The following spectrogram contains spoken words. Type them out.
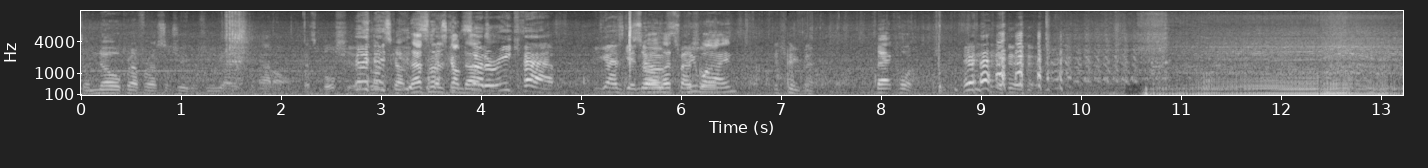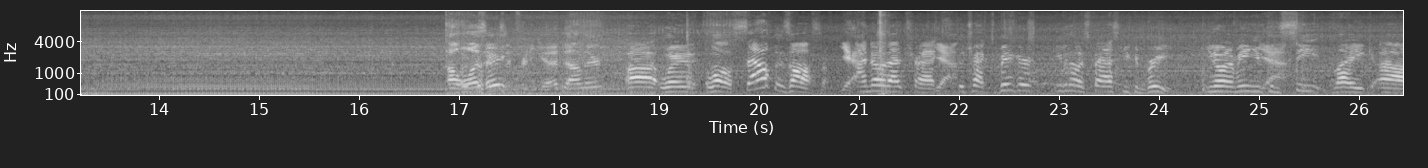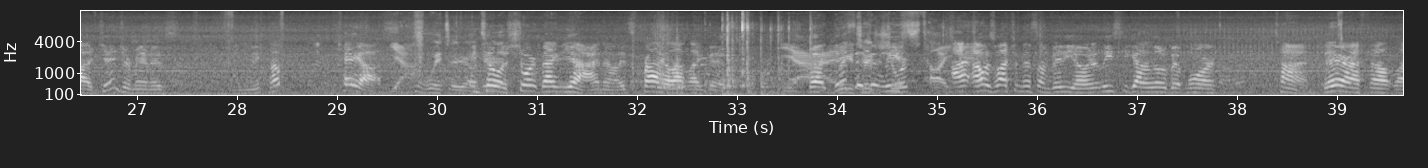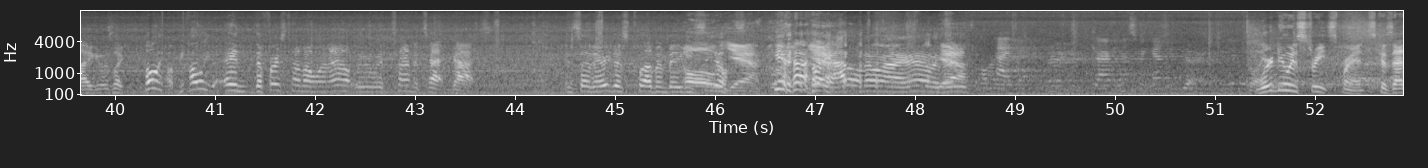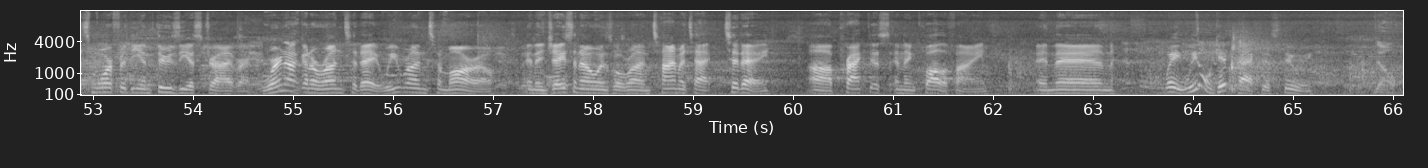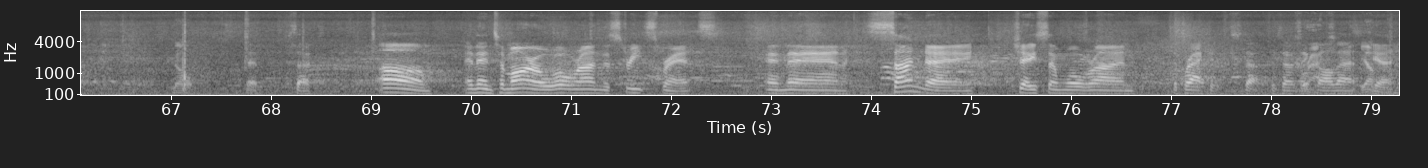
So no preferential treatment for you guys at all. That's bullshit. That's what it's come, that's what it's come down so to. to recap, you guys get So no let's special rewind. treatment. Back corner. How was it? Is it pretty good down there? Uh, when, well, south is awesome. Yeah. I know that track. Yeah. The track's bigger, even though it's fast, you can breathe. You know what I mean? You Yeah. can see, like, uh, Gingerman is up chaos. Yeah. Wait till you're Until there. a short back, yeah, I know. It's probably a lot like this. Yeah. But this is at least. Tight, I, I was watching this on video, and at least you got a little bit more time. There, I felt like it was like, holy, holy. And the first time I went out, we were with time attack guys. And so they're just clubbing baby Oh, seals. yeah. You know, like, Yeah. I don't know where I am. Yeah. they're just- Hi. Driving this weekend? We're doing street sprints because that's more for the enthusiast driver. We're not going to run today. We run tomorrow, and then Jason Owens will run time attack today, uh, practice, and then qualifying, and then wait, we don't get practice, do we? No. No. That sucks. Um, and then tomorrow we'll run the street sprints, and then Sunday Jason will run the bracket stuff. Is that what they call that? Yep. Yeah.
